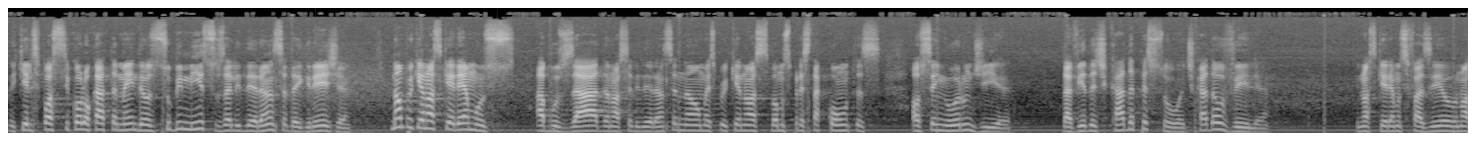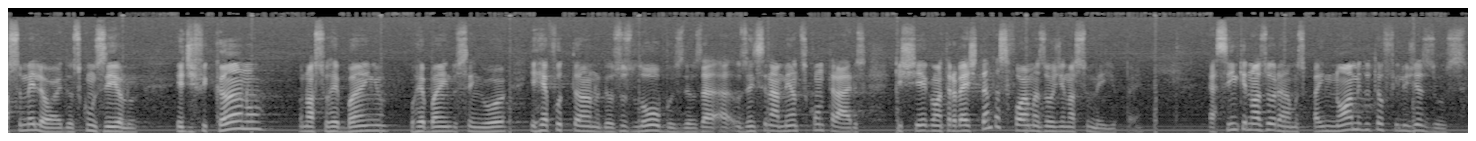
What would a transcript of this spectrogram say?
E que eles possam se colocar também, Deus, submissos à liderança da igreja, não porque nós queremos abusar da nossa liderança, não, mas porque nós vamos prestar contas ao Senhor um dia, da vida de cada pessoa, de cada ovelha. E nós queremos fazer o nosso melhor, Deus, com zelo, edificando o nosso rebanho, o rebanho do Senhor, e refutando, Deus, os lobos, Deus, os ensinamentos contrários que chegam através de tantas formas hoje em nosso meio, Pai. É assim que nós oramos, Pai, em nome do Teu Filho Jesus.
